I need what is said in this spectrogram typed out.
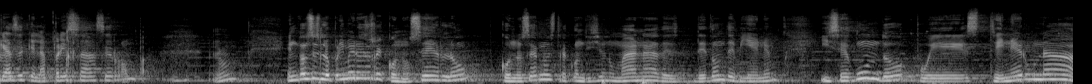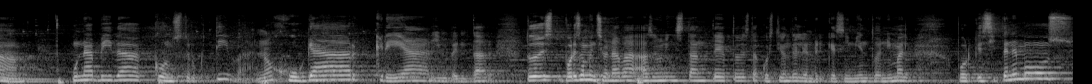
que hace que la presa se rompa. ¿no? Entonces, lo primero es reconocerlo, conocer nuestra condición humana, de, de dónde viene, y segundo, pues tener una, una vida constructiva, ¿no? Jugar, crear, inventar. Todo esto, por eso mencionaba hace un instante toda esta cuestión del enriquecimiento animal, porque si tenemos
